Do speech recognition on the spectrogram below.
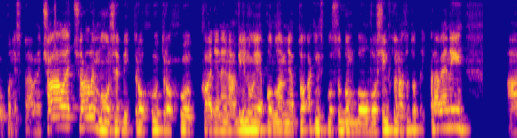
úplne správne. Čo ale, čo ale môže byť trochu, trochu kladené na vinu je podľa mňa to, akým spôsobom bol Washington na toto pripravený. A,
